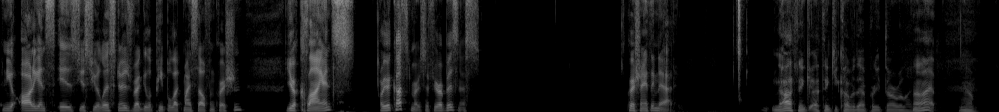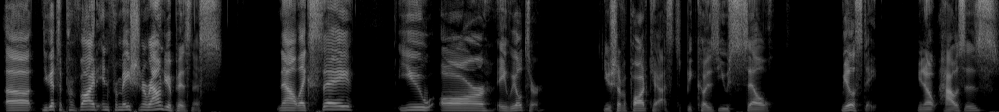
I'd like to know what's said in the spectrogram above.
And your audience is just your listeners, regular people like myself and Christian, your clients, or your customers if you're a business. Christian, anything to add? No, I think I think you covered that pretty thoroughly. All right. Yeah. Uh, you get to provide information around your business. Now, like, say you are a realtor, you should have a podcast because you sell real estate, you know, houses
